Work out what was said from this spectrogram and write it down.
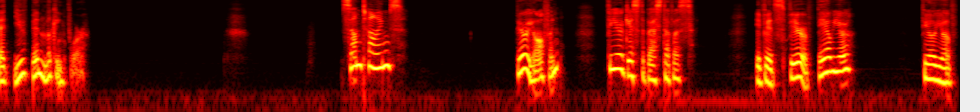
that you've been looking for. Sometimes, very often, fear gets the best of us. If it's fear of failure, fear of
